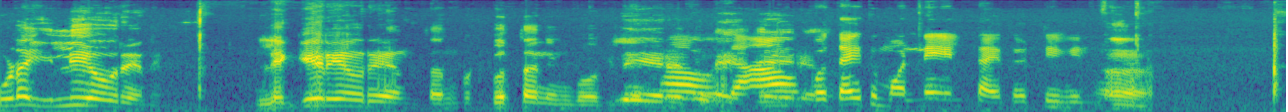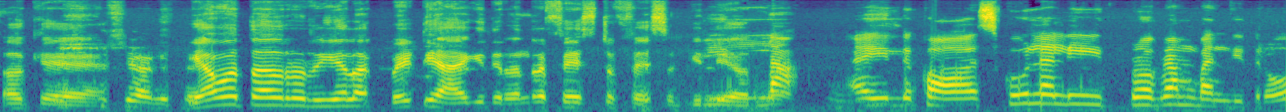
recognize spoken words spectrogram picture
ಕೂಡ ಇಲ್ಲಿಯವರೇನೆ. ಲೆಗ್ಗೇರಿ ಅವರೇ ಅಂತ ಅಂದ್ಬಿಟ್ಟು ಗೊತ್ತಾ ನಿಮ್ಗೆ ಹೋಗ್ಲಿ ಹೌದಾ? ಗೊತ್ತಾಯ್ತು ಮೊನ್ನೆ ಹೇಳ್ತಾ ಇದ್ರು ಟಿವಿ ಓಕೆ ಖುಷಿ ಆಗುತ್ತೆ. ಯಾವತ್ತಾದ್ರೂ ರಿಯಲ್ ಆಗಿ ಭೇಟಿ ಆಗಿದ್ದೀರ ಅಂದ್ರೆ ಫೇಸ್ ಟು ಫೇಸ್ ಗಿಲ್ಲಿ ಅವ್ರ ಇಲ್ಲ ಇಲ್ಲಿ ಸ್ಕೂಲ್ ಅಲ್ಲಿ ಪ್ರೋಗ್ರಾಮ್ ಬಂದಿದ್ರು.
